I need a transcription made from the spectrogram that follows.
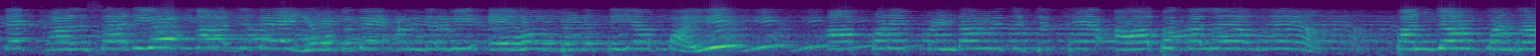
ਤੇ ਖਾਲਸਾ ਜੀ, ਉਹ ਅੱਜ ਦੇ ਯੁੱਗ ਦੇ ਅੰਦਰ ਵੀ ਇਹੋ ਬੇਨਤੀ ਆ ਭਾਈ, ਆਪਣੇ ਪਿੰਡਾਂ ਵਿੱਚ ਜਿੱਥੇ ਆਪ ਇਕੱਲੇ ਆਉਂਦੇ ਆ, ਪੰਜਾਂ ਪੰਜਾਂ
